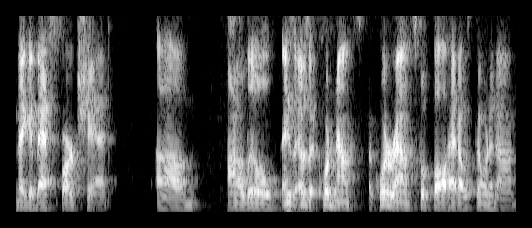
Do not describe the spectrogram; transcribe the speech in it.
Megabass spark shad. Um, on a little, I think it was a quarter ounce, a quarter ounce football head. I was throwing it on.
